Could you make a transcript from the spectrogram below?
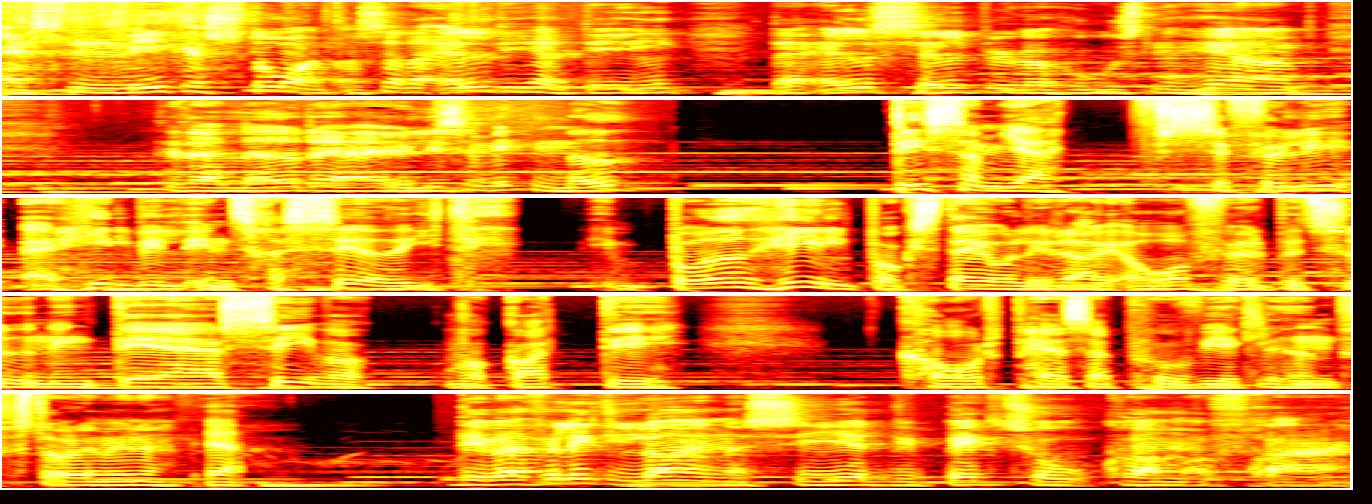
er sådan mega stort, og så er der alle de her dele, der er alle selvbyggerhusene heroppe. Det, der er lavet der, er jo ligesom ikke med. Det, som jeg selvfølgelig er helt vildt interesseret i, det, både helt bogstaveligt og i overført betydning, det er at se, hvor, hvor godt det kort passer på virkeligheden. Forstår du, hvad jeg mener? Ja. Det er i hvert fald ikke løgn at sige, at vi begge to kommer fra...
